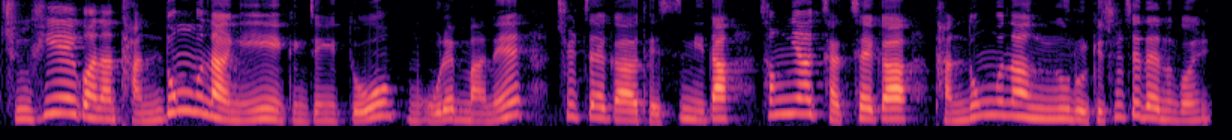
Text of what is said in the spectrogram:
주희에 관한 단독 문항이 굉장히 또 오랜만에 출제가 됐습니다. 성리학 자체가 단독 문항으로 이렇게 출제되는 건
